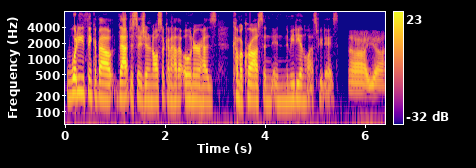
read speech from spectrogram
what do you think about that decision and also kind of how the owner has come across in, in the media in the last few days? Ah, uh, yeah,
